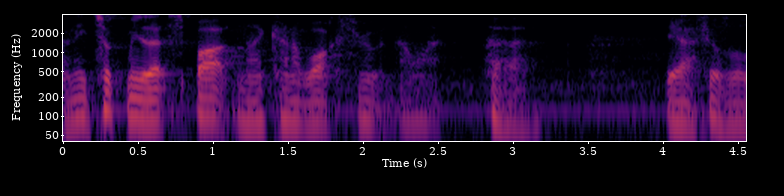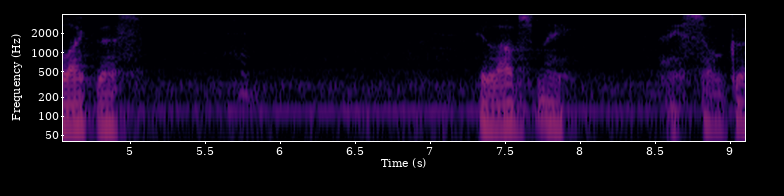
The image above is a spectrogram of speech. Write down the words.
And he took me to that spot, and I kind of walked through it, and I went, uh, yeah, it feels a little like this. He loves me, and he's so good.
